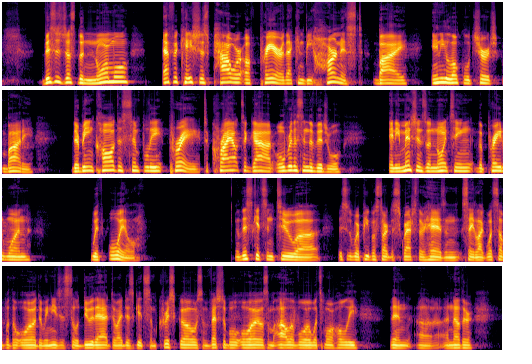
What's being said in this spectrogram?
This is just the normal, efficacious power of prayer that can be harnessed by any local church body. They're being called to simply pray, to cry out to God over this individual. And he mentions anointing the prayed one with oil. Now, this gets into uh, this is where people start to scratch their heads and say, like, what's up with the oil? Do we need to still do that? Do I just get some Crisco, some vegetable oil, some olive oil? What's more holy than uh, another?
